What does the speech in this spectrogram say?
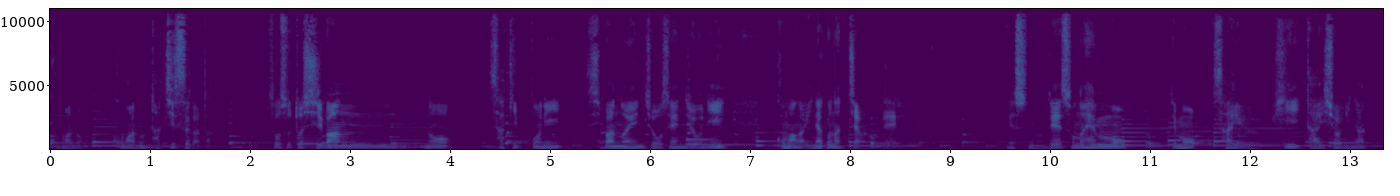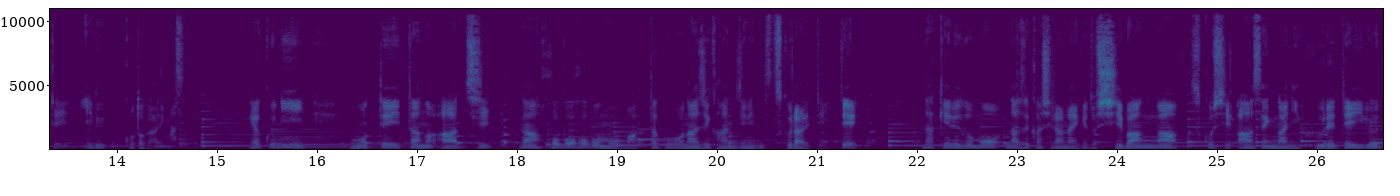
駒の駒の立ち姿。そうすると指板の先っぽに指板の延長線上に駒がいなくなっちゃうのでですのでその辺もでも左右非対称になっていることがあります。逆に表板のアーチがほぼほぼもう全く同じ感じに作られていてだけれどもなぜか知らないけど指板が少しアーセン側に触れている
